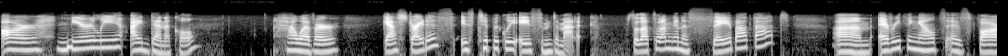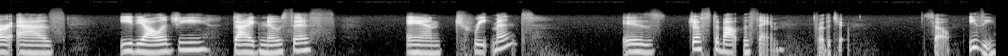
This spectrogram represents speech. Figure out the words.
are nearly identical. However, gastritis is typically asymptomatic. So, that's what I'm going to say about that. Um, everything else, as far as etiology, diagnosis, and treatment is just about the same for the two. So, easy.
